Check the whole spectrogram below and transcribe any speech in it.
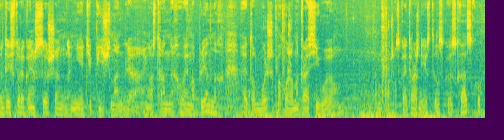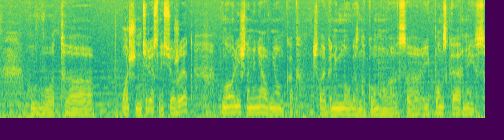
Эта история, конечно, совершенно не типична для иностранных военнопленных. Это больше похоже на красивую, можно сказать, рождественскую сказку. Вот. Э, Очень интересный сюжет, но лично меня в нем, как человека немного знакомого с японской армией, с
